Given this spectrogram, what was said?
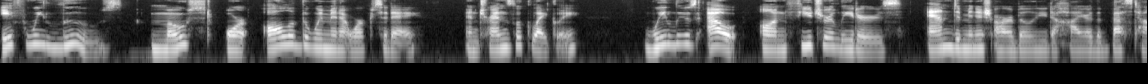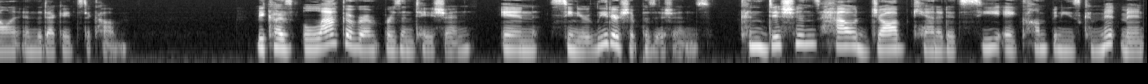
If we lose most or all of the women at work today, and trends look likely, we lose out on future leaders and diminish our ability to hire the best talent in the decades to come because lack of representation in senior leadership positions conditions how job candidates see a company's commitment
